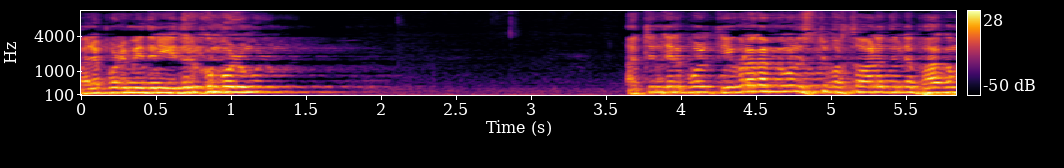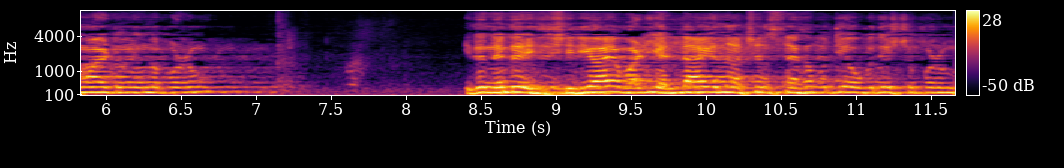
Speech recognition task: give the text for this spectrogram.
പലപ്പോഴും ഇതിനെ എതിർക്കുമ്പോഴും അച്ഛൻ ചിലപ്പോൾ തീവ്ര കമ്മ്യൂണിസ്റ്റ് പ്രസ്ഥാനത്തിന്റെ ഭാഗമായിട്ട് നിന്നപ്പോഴും ഇത് നിന്റെ ശരിയായ വഴിയല്ല എന്ന് അച്ഛൻ സ്നേഹബുദ്ധിയെ ഉപദേശിച്ചപ്പോഴും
